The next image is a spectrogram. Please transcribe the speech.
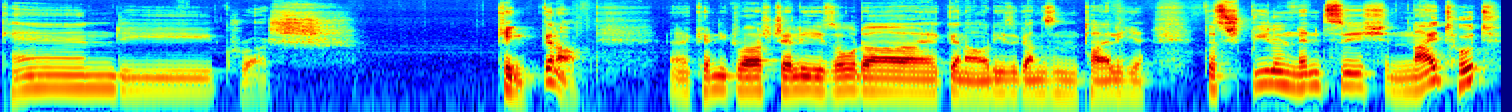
Candy Crush. King, genau. Äh, Candy Crush, Jelly, Soda, genau, diese ganzen Teile hier. Das Spiel nennt sich Knighthood.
